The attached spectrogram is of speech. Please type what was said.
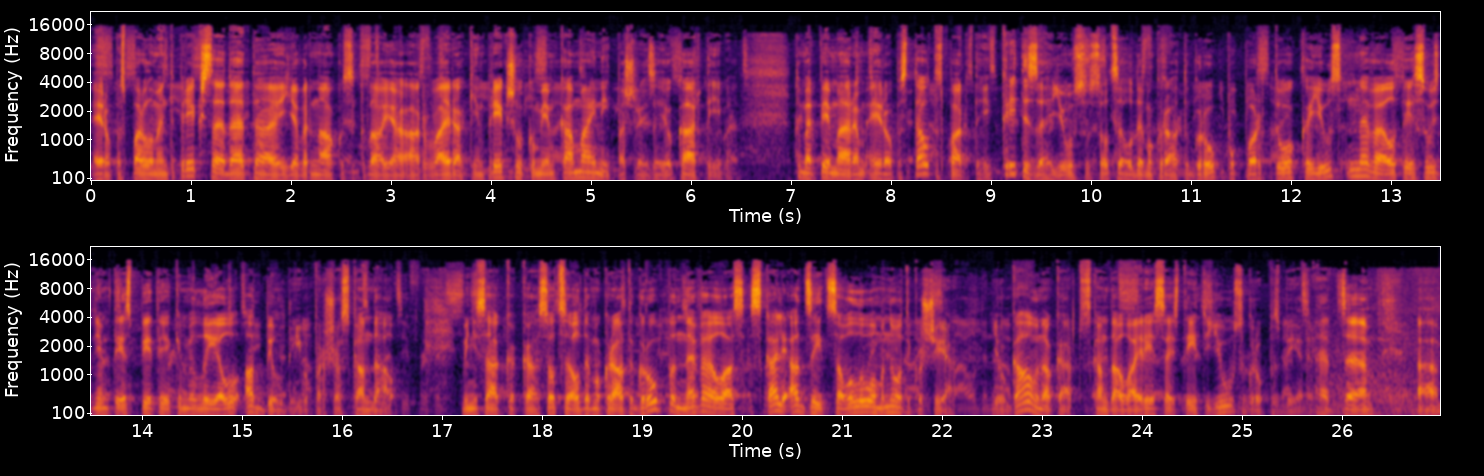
Eiropas parlamenta priekšsēdētāja jau ir nākusi klājā ar vairākiem priekšlikumiem, kā mainīt pašreizējo kārtību. Tomēr, piemēram, Eiropas Tautas partija kritizē jūsu sociāldemokrātu grupu par to, ka jūs nevēlaties uzņemties pietiekami lielu atbildību par šo skandālu. Viņi saka, ka sociāldemokrāta grupa nevēlas skaļi atzīt savu lomu notikušajā, jo galvenokārt skandālā ir iesaistīti jūsu grupas biedri. that, uh, uh,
